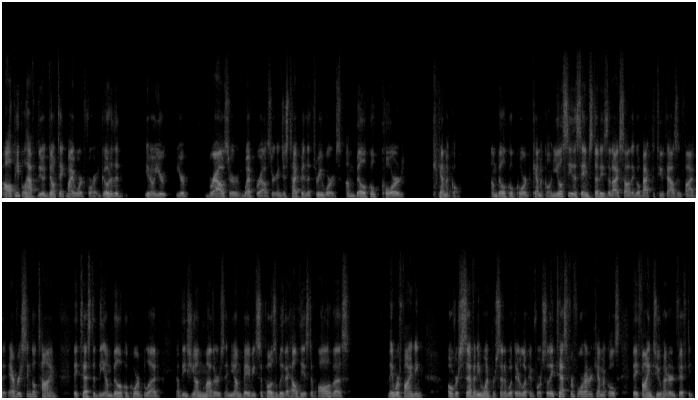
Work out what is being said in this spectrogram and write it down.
All people have to do, and don't take my word for it, go to the, you know, your your browser, web browser, and just type in the three words umbilical cord chemical. Umbilical cord chemical. And you'll see the same studies that I saw that go back to 2005 that every single time they tested the umbilical cord blood of these young mothers and young babies, supposedly the healthiest of all of us, they were finding over 71% of what they were looking for. So they test for 400 chemicals, they find 250,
